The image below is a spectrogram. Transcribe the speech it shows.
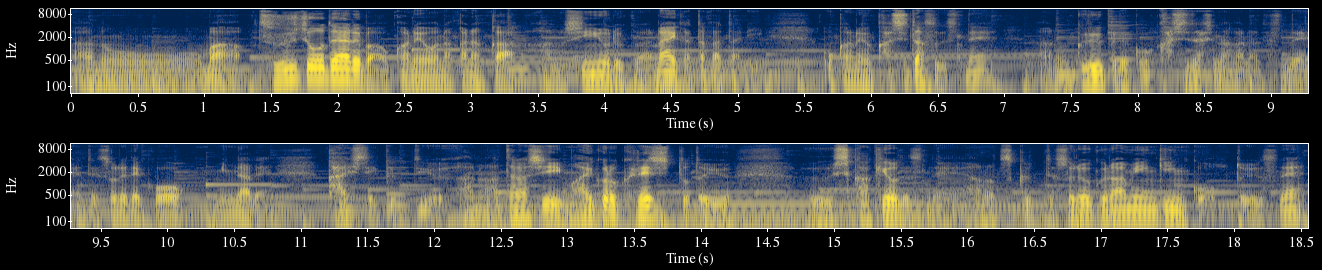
あのー、まあ通常であればお金をなかなかあの信用力がない方々にお金を貸し出すですね。あのグループでこう貸し出しながらですね。でそれでこうみんなで返していくっていうあの新しいマイクロクレジットという仕掛けをですねあの作ってそれをグラミン銀行というですね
